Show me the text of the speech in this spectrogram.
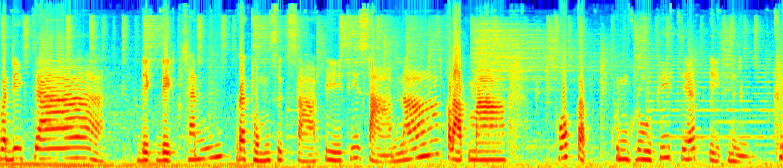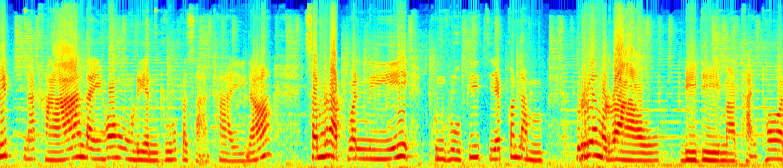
วัสดีจ้า เด็กๆชั้นประถมศึกษาปีที่ 3 นะ กลับมาพบกับคุณครูพี่เจี๊ยบอีกหนึ่งคลิปนะคะ ในห้องเรียนรู้ภาษาไทยเนาะสำหรับวันนี้คุณครูพี่เจี๊ยบก็นำเรื่องราวดีๆ มาถ่ายทอด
